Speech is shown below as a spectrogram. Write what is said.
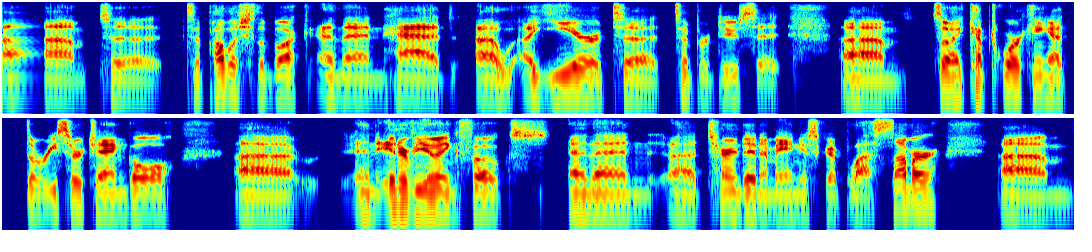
um, to to publish the book, and then had a, year to to produce it. Um, so I kept working at the research angle uh, and interviewing folks, and then uh, turned in a manuscript last summer, um,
